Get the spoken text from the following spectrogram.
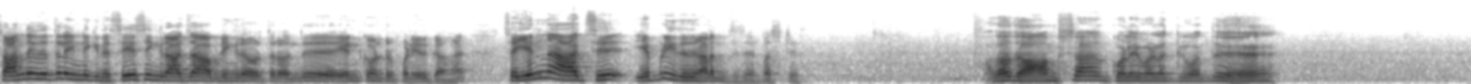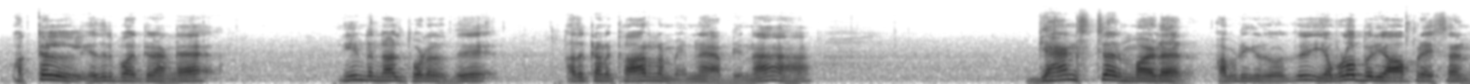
ஸோ அந்த விதத்தில் இன்னைக்கு இந்த சேசிங் ராஜா அப்படிங்கிற ஒருத்தர் வந்து என்கவுண்டர் பண்ணியிருக்காங்க. ஸோ என்ன ஆச்சு? எப்படி இது நடந்துச்சு சார் ஃபர்ஸ்ட் அதாவது ஆம்ஸ்டாங் கொலை வழக்கு வந்து மக்கள் எதிர்பார்க்குறாங்க. நீண்ட நாள் தொடருது. அதுக்கான காரணம் என்ன அப்படின்னா கேங்ஸ்டர் மர்டர் அப்படிங்கிறது வந்து எவ்வளோ பெரிய ஆப்ரேஷன்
